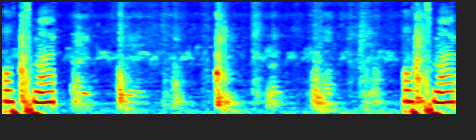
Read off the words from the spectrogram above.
Ottmar. Ottmar.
